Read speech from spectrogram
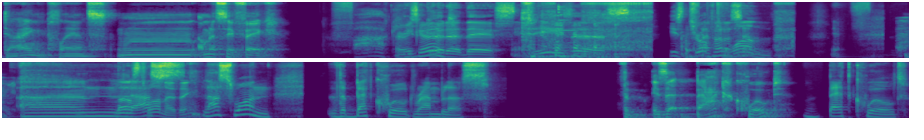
Dying plants. Mm, I'm going to say fake. Fuck. Very he's good. good. at this. Jesus. He's dropped out of one. Um, Last one, I think. Last one, the Bedquilt Ramblers. The, is that back quote? Bed quilt,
